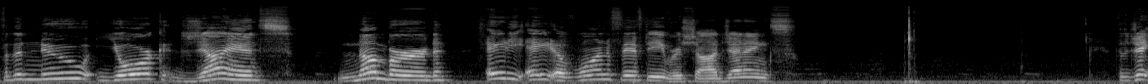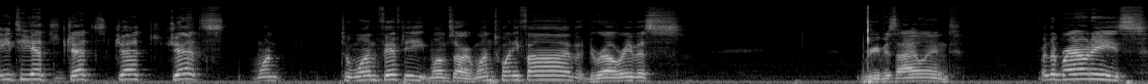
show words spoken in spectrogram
For the New York Giants, numbered 88 of 150, Rashad Jennings. For the JETS, Jets, Jets, Jets, one to 150. Well, I'm sorry, 125. Darrelle Revis. Revis Island. For the Brownies.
